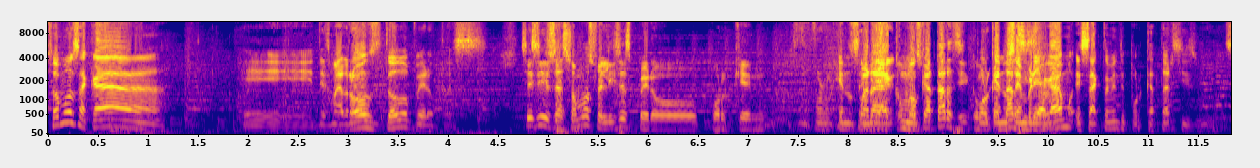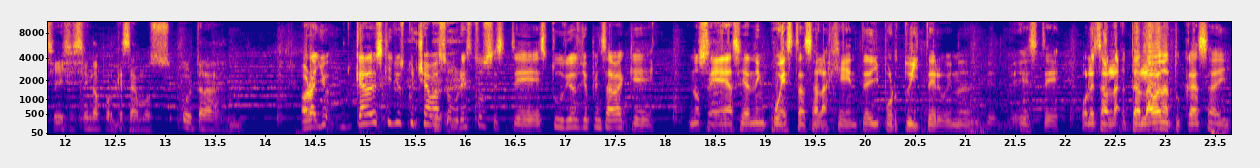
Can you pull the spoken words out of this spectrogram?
Somos acá. Eh, desmadrosos y todo, pero pues. Sí, sí, o sea, somos felices, pero porque. Porque nos, Para, como nos- catarsis. Como porque nos embriagamos. Exactamente, por catarsis, güey. Sí, sí, sí, no porque seamos ultra. Ahora, yo, cada vez que yo escuchaba sobre estos este, estudios, yo pensaba que, no sé, hacían encuestas a la gente y por Twitter, güey, este, o les habla- te hablaban a tu casa y...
